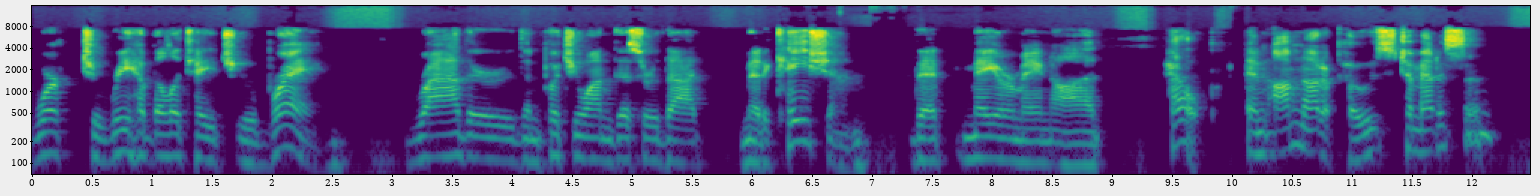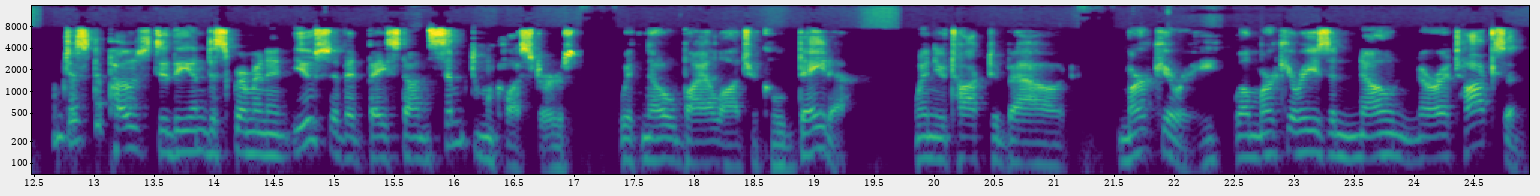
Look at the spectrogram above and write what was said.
worked to rehabilitate your brain rather than put you on this or that medication that may or may not help. And I'm not opposed to medicine. I'm just opposed to the indiscriminate use of it based on symptom clusters with no biological data. When you talked about mercury, well, mercury is a known neurotoxin.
